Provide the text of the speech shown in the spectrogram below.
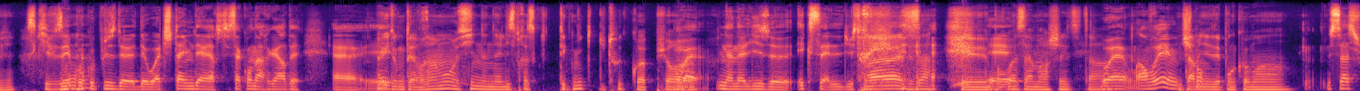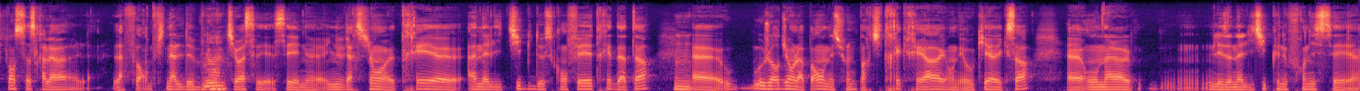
disais. Ce qui faisait beaucoup plus de, de watch time derrière. C'est ça qu'on a regardé. Euh, et- Ah oui, donc t'as vraiment aussi une analyse presque technique du truc, quoi, pure. ouais, une analyse euh, Excel du truc. ouais, c'est ça. C'est Et- pourquoi ça a marché, etc. Ouais, en vrai, je pense- Terminer des points communs. ça, je pense que ça sera la, la, la forme finale de Bloom. Ouais. Tu vois, c'est une, une version euh, très euh, analytique de ce qu'on fait, très data. Mm. Euh, Aujourd'hui, on l'a pas. On est sur une partie très créa et on est OK avec ça. Euh, on a mm, les analytiques que nous fournissent ces, euh,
